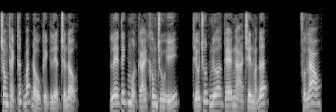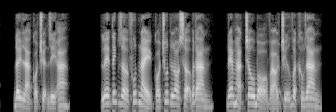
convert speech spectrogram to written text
trong thạch thất bắt đầu kịch liệt chấn động. Lê Tích một cái không chú ý, thiếu chút nữa té ngã trên mặt đất. Phương Lão, đây là có chuyện gì a? Lê Tích giờ phút này có chút lo sợ bất an, đem hạt châu bỏ vào chữ vật không gian,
